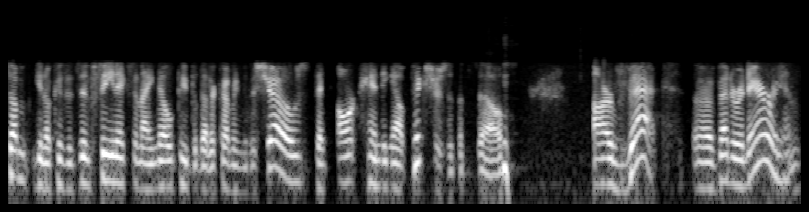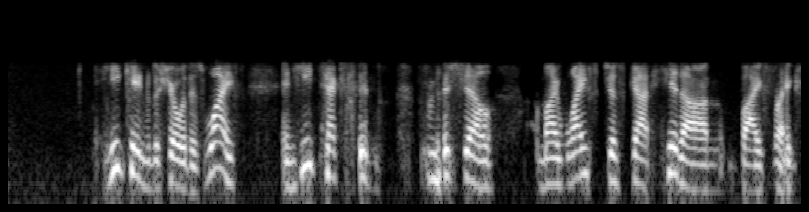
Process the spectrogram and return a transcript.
some you know because it's in phoenix and i know people that are coming to the shows that aren't handing out pictures of themselves our vet uh, veterinarian he came to the show with his wife and he texted michelle my wife just got hit on by frank's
